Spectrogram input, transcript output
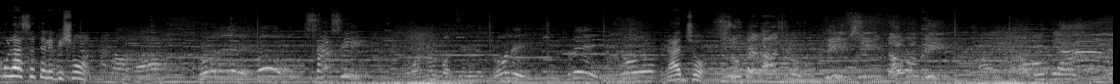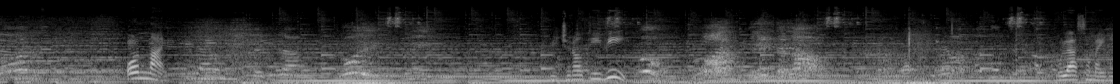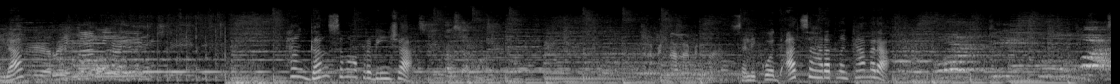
mula sa telebisyon, Saksi! Rolling. 3, 2, radyo, Super Radio, DCWB. online, regional TV, mula sa Maynila hanggang sa mga probinsya. Sa likod at sa harap ng kamera.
